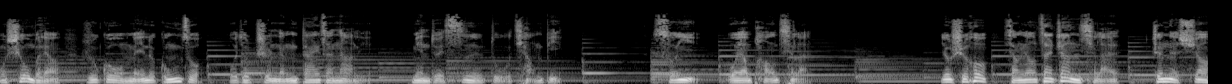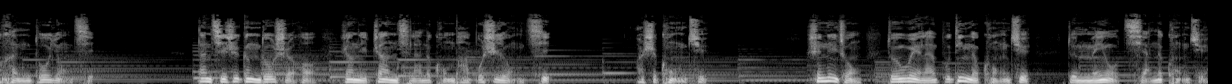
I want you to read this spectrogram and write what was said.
我受不了。如果我没了工作，我就只能待在那里，面对四堵墙壁。所以我要跑起来。有时候想要再站起来，真的需要很多勇气。但其实更多时候，让你站起来的恐怕不是勇气，而是恐惧，是那种对未来不定的恐惧，对没有钱的恐惧。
